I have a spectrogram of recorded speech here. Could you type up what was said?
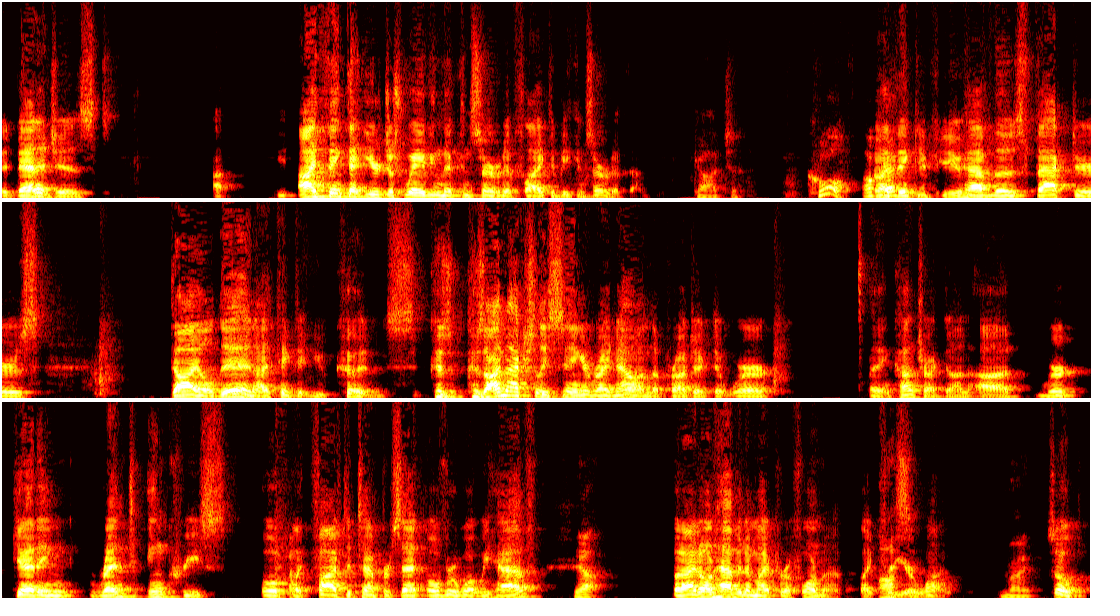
advantages, I- think that you're just waving the conservative flag to be conservative. Then Gotcha. Cool. So Okay. I think if you have those factors dialed in, I think that you could because because I'm actually seeing it right now on the project that we're in contract on. Uh, we're getting rent increase over like five to ten percent over what we have. Yeah. But I don't have it in my pro forma like for year one. right. So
